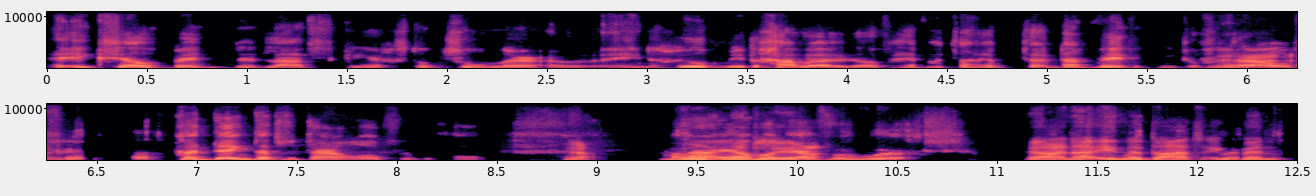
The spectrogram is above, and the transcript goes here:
Ik zelf ben de laatste keer gestopt zonder uh, enig hulpmiddel. Gaan we, of hebben we het, hebben het, dat weet ik niet of we het daar al over hebben gehad. Ik denk dat we het daar al over hebben gehad. Ja. Maar ja, whatever works. Ja, nou inderdaad. Ik ben,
